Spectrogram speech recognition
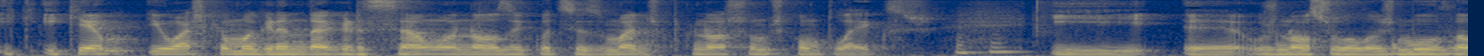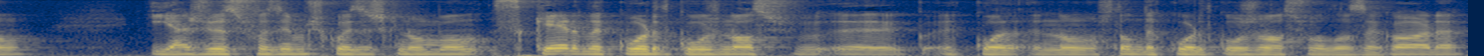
e, e, que é, eu acho que é uma grande agressão a nós enquanto seres humanos, porque nós somos complexos uhum. e uh, os nossos valores mudam, e às vezes fazemos coisas que não vão sequer de acordo com os nossos uh, não estão de acordo com os nossos valores agora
